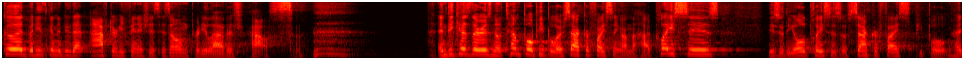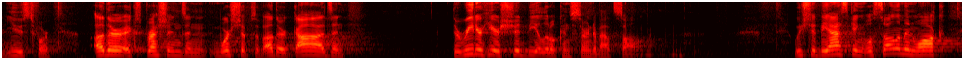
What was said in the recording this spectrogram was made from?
good, but he's going to do that after he finishes his own pretty lavish house. And because there is no temple, people are sacrificing on the high places. These are the old places of sacrifice people had used for other expressions and worships of other gods. And the reader here should be a little concerned about Solomon. We should be asking will Solomon walk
